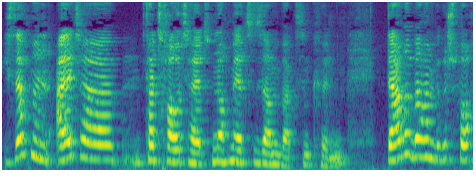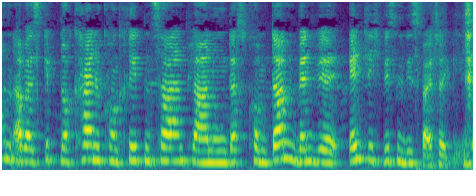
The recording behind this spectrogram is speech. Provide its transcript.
ich sag mal, in alter Vertrautheit noch mehr zusammenwachsen können. Darüber haben wir gesprochen, aber es gibt noch keine konkreten Zahlenplanungen. Das kommt dann, wenn wir endlich wissen, wie es weitergeht.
